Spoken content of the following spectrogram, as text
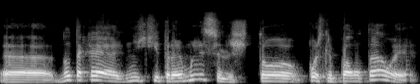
Э, но такая нехитрая мысль, что после Полтавы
